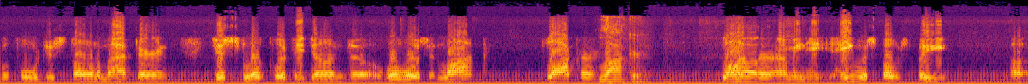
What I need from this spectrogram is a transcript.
before just throwing them out there and just look what they done to what was it, Lock, Locker, Locker. Locker. I mean, he he was supposed to be uh,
